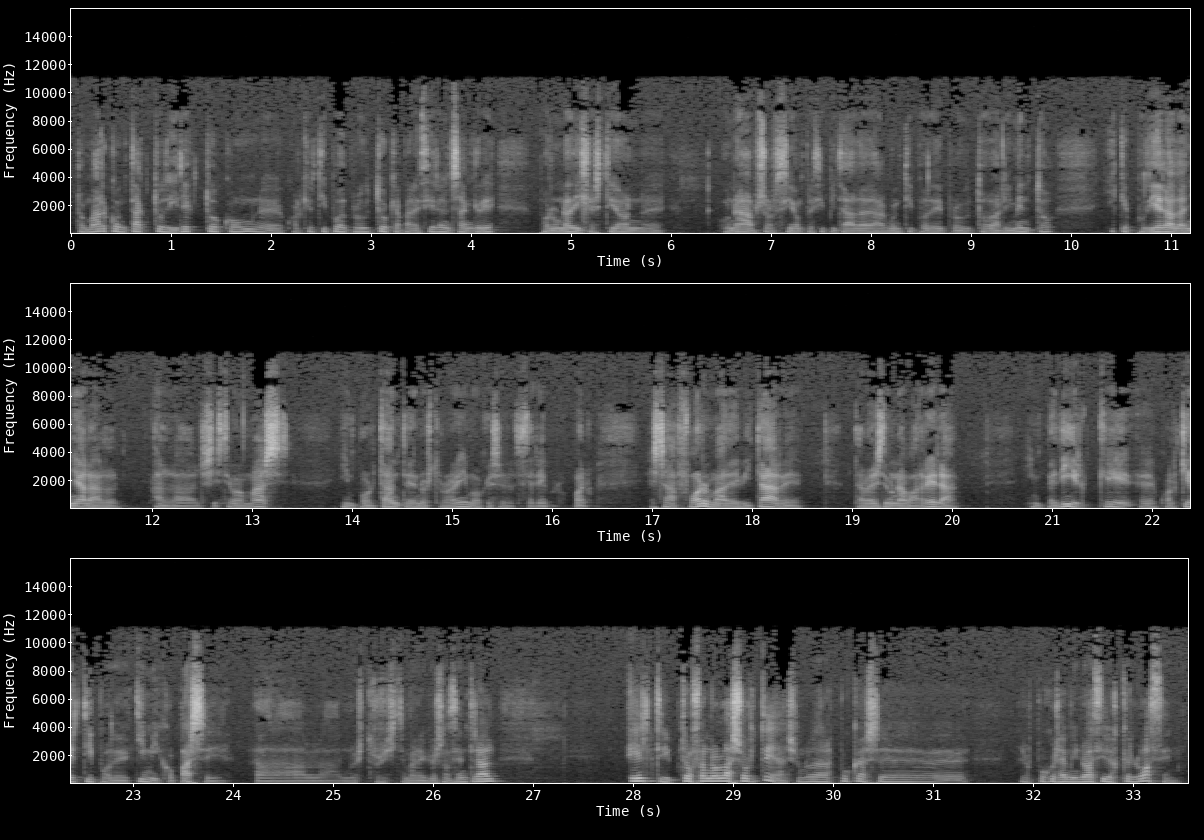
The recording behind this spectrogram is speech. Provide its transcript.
tomar contacto directo con cualquier tipo de producto que apareciera en sangre por una digestión, una absorción precipitada de algún tipo de producto o alimento y que pudiera dañar al, al sistema más importante de nuestro organismo, que es el cerebro. Bueno, esa forma de evitar, eh, a través de una barrera, impedir que eh, cualquier tipo de químico pase a, nuestro sistema nervioso central, el triptófano la sortea, es uno de las pocas eh, de los pocos aminoácidos que lo hacen.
